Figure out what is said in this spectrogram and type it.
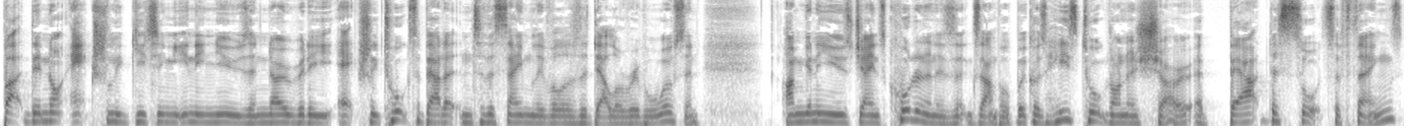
but they're not actually getting any news and nobody actually talks about it into the same level as Adele or Rebel Wilson. I'm going to use James Corden as an example because he's talked on his show about the sorts of things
